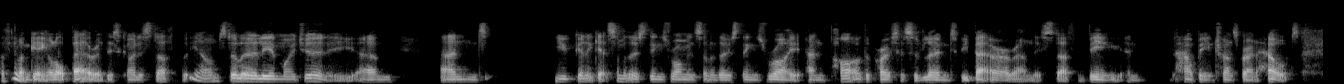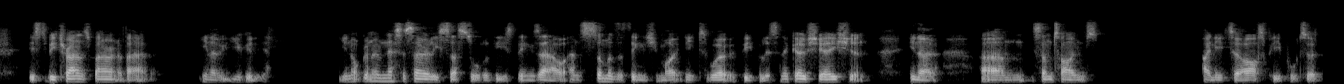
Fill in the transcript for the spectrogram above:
I feel I'm getting a lot better at this kind of stuff, but you know, I'm still early in my journey, um, and you're going to get some of those things wrong and some of those things right. And part of the process of learning to be better around this stuff, being and how being transparent helps, is to be transparent about, you know, you could you're not going to necessarily suss all of these things out. And some of the things you might need to work with people is negotiation. You know, um, sometimes I need to ask people to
